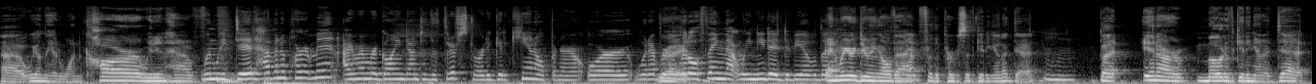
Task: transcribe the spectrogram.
Uh, we only had one car. We didn't have. When we did have an apartment, I remember going down to the thrift store to get a can opener or whatever Right. little thing that we needed to be able to. and we were doing all that live. for the purpose of getting out of debt. Mm-hmm. But in our mode of getting out of debt,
